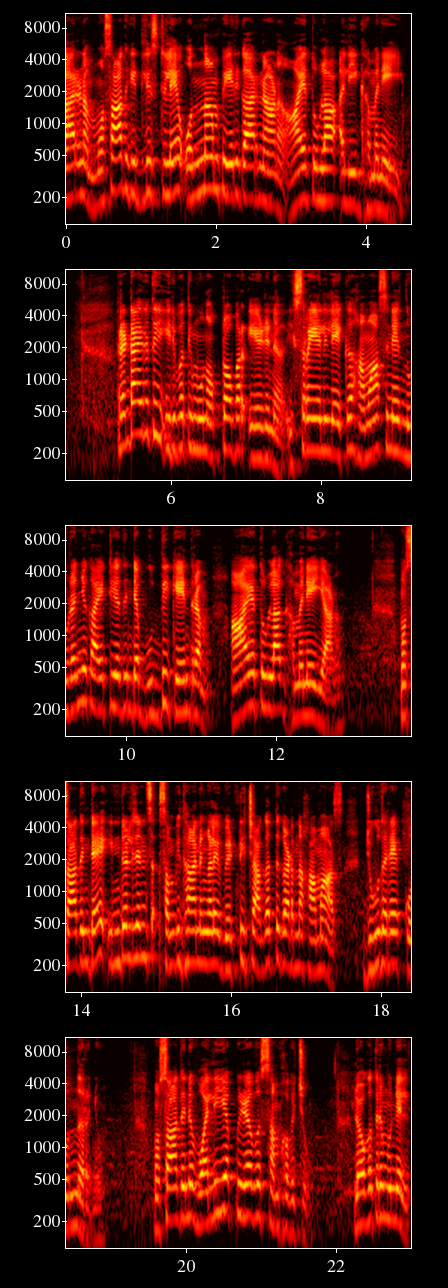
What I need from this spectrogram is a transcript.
കാരണം മൊസാദ് ഹിറ്റ് ലിസ്റ്റിലെ ഒന്നാം പേരുകാരനാണ് ആയത്തുള്ള അലി ഖമനേയി. രണ്ടായിരത്തി ഇരുപത്തിമൂന്ന് ഒക്ടോബർ ഏഴിന് ഇസ്രയേലിലേക്ക് ഹമാസിനെ നുഴഞ്ഞു കയറ്റിയതിന്റെ ബുദ്ധി കേന്ദ്രം ആയത്തുള്ള ഖമനേയിയാണ്. മൊസാദിന്റെ ഇന്റലിജൻസ് സംവിധാനങ്ങളെ വെട്ടിച്ചകത്ത് കടന്ന ഹമാസ് ജൂതരെ കൊന്നെറിഞ്ഞു. മൊസാദിന് വലിയ പിഴവ് സംഭവിച്ചു. ലോകത്തിനു മുന്നിൽ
